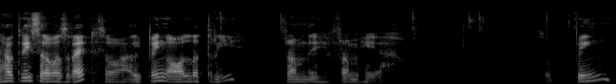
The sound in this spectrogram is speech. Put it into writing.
I have three servers, right? So I'll ping all the three from the from here. So ping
